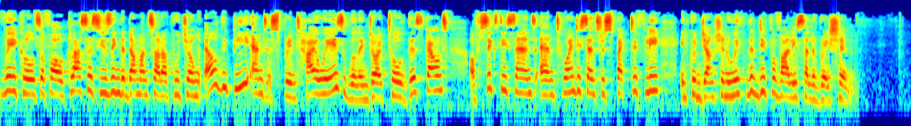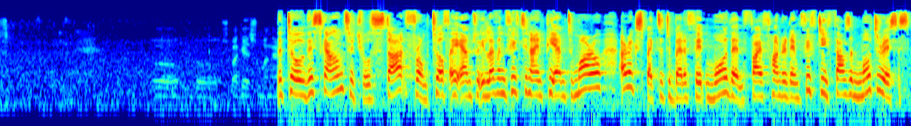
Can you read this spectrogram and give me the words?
Vehicles of all classes using the Damansara Puchong LDP and Sprint highways will enjoy toll discounts of 60 cents and 20 cents respectively in conjunction with the Deepavali celebration. The toll discounts, which will start from 12 a.m. to 11.59 p.m. tomorrow, are expected to benefit more than 550,000 motorists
